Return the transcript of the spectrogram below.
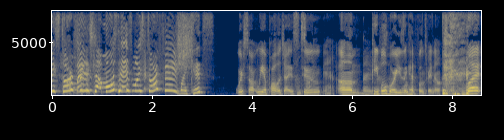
my starfish That Mose is my starfish. my kids we're sorry we apologize to sorry. Yeah. um people who are using headphones right now but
